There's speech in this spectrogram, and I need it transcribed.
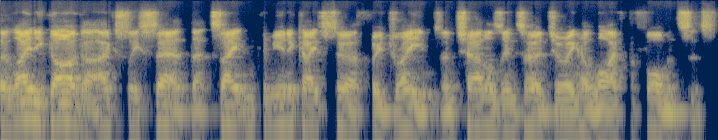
so Lady Gaga actually said that Satan communicates to her through dreams and channels into her during her live performances.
